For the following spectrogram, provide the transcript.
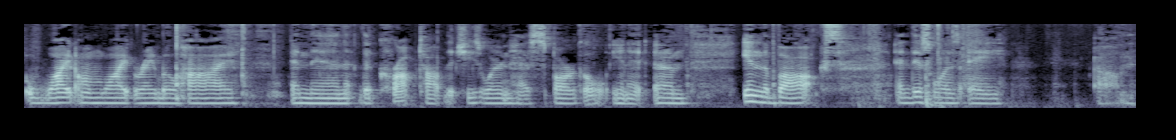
white on white rainbow high. And then the crop top that she's wearing has sparkle in it. Um, in the box, and this was a um,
